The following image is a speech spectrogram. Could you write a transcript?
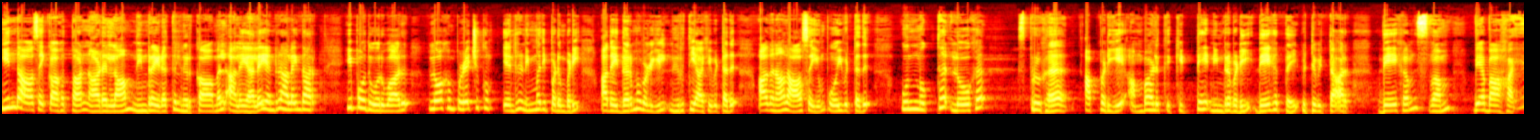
இந்த ஆசைக்காகத்தான் நாடெல்லாம் நின்ற இடத்தில் நிற்காமல் அலை அலை என்று அலைந்தார். இப்போது ஒருவாறு லோகம் பிழைச்சுக்கும் என்று நிம்மதிப்படும்படி அதை தர்ம வழியில் நிறுத்தியாகிவிட்டது. அதனால் ஆசையும் போய்விட்டது. உன்முக்த லோக ஸ்பிருக அப்படியே அம்பாளுக்கு கிட்டே நின்றபடி தேகத்தை விட்டுவிட்டார். தேகம் ஸ்வம் வியபாகாய.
